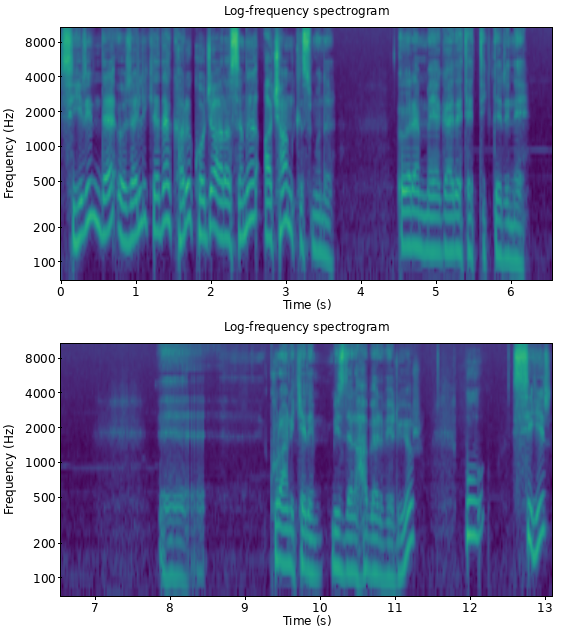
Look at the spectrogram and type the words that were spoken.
Sihrin de özellikle de karı koca arasını açan kısmını öğrenmeye gayret ettiklerini e, Kur'an-ı Kerim bizlere haber veriyor. Bu sihir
